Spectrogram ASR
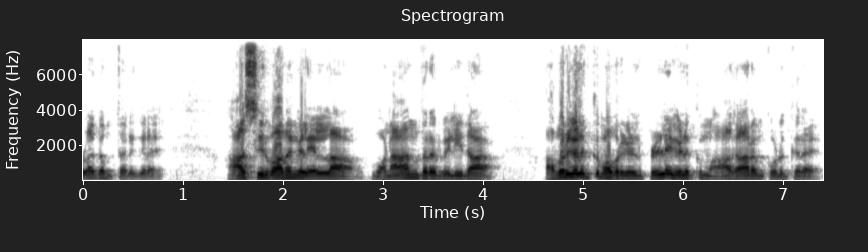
உலகம் தருகிற ஆசீர்வாதங்கள் எல்லாம் வனாந்தர வெளிதான். அவர்களுக்கும் அவர்கள் பிள்ளைகளுக்கும் ஆகாரம் கொடுக்கிற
